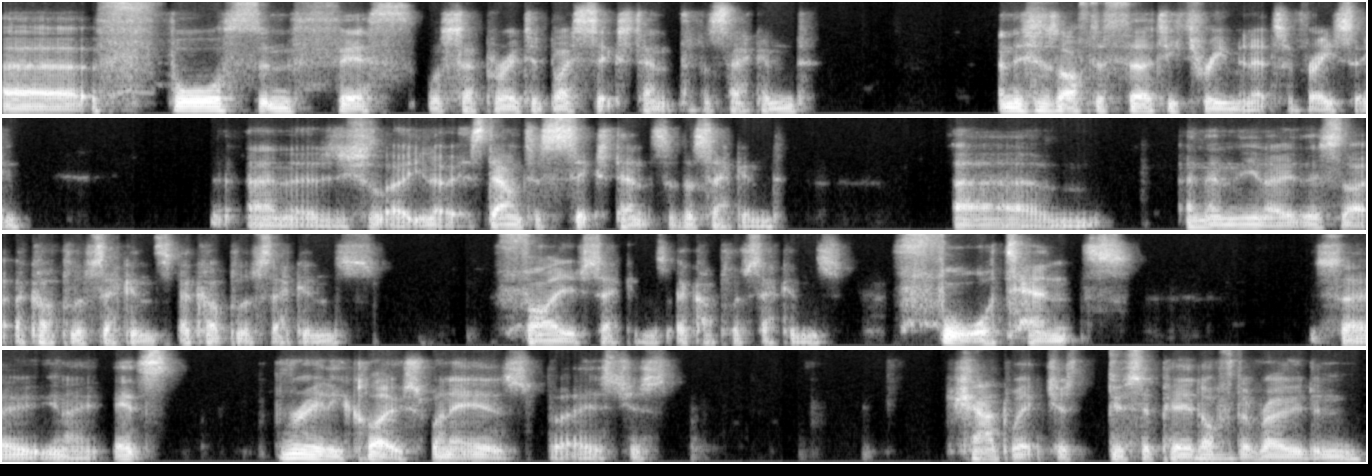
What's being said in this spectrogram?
uh, fourth and fifth were separated by six tenths of a second. And this is after 33 minutes of racing. And it's just like, you know, it's down to six tenths of a second. Um, and then, you know, there's like a couple of seconds, a couple of seconds, five seconds, a couple of seconds, four tenths. So, you know, it's really close when it is, but it's just Chadwick just disappeared off the road and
